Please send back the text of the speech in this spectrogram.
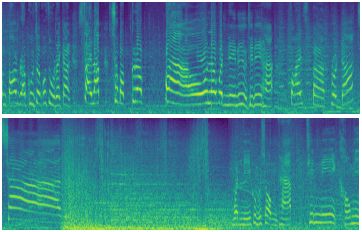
มต้อนรับคุณผู้ชมเข้าสู่รายการสายลับฉบับกระเป๋า แล้ววันนี้นี่อยู่ที่นี่ฮะ Five Star Production วันนี้คุณผู้ชมครับ ที่นี่เขามี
